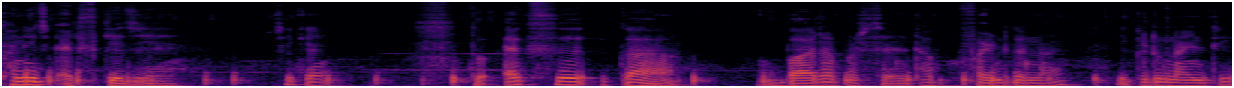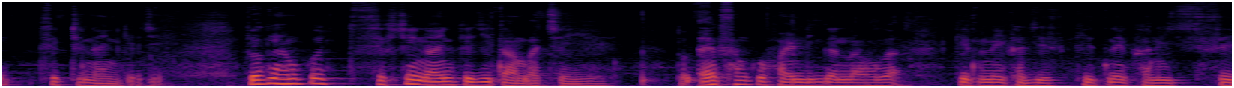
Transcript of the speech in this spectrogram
खनिज एक्स के जी है, ठीक है? तो एक्स का बारह परसेंट हमको फाइंड करना है equal to ninety sixty nine K G. क्योंकि हमको सिक्सटी नाइन के जी तांबा चाहिए तो एक्स हमको फाइंडिंग करना होगा। कितने खनिज कितने खनिज से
